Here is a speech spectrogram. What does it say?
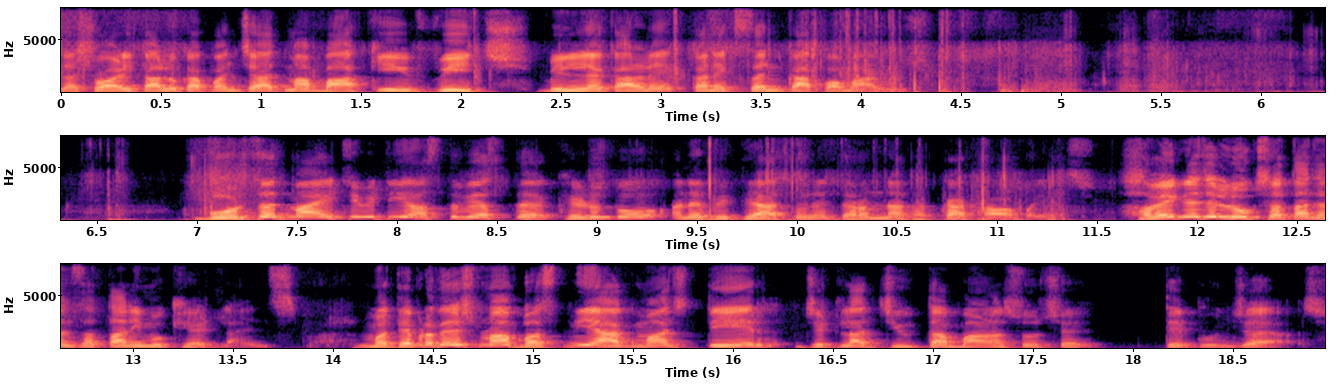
નસવાડી તાલુકા પંચાયતમાં બાકી વીજ બિલને કારણે કનેક્શન કાપવામાં આવ્યું છે. બોરસદમાં એક્ટિવિટી અસ્તવ્યસ્ત, ખેડૂતો અને વિદ્યાર્થીઓને ધર્મના ધક્કા ખાવા પડ્યા છે. હવે એક નજર લોકસત્તા જનસત્તાની મુખ્ય હેડલાઇન્સ પર. મધ્યપ્રદેશમાં બસની આગમાં જ તેર જેટલા જીવતા માણસો છે, તે ભૂંજાયા છે.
